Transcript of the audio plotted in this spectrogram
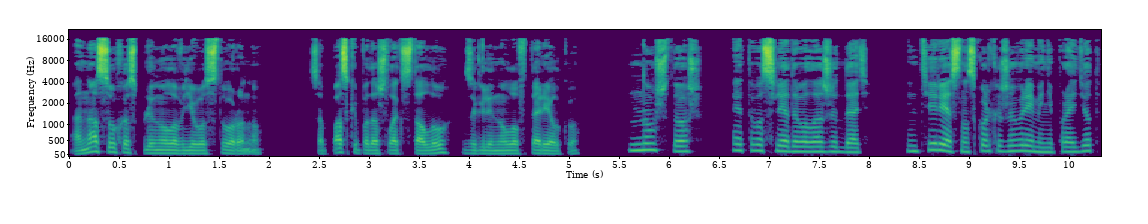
Она сухо сплюнула в его сторону. С опаской подошла к столу, заглянула в тарелку. «Ну что ж, этого следовало ожидать. Интересно, сколько же времени пройдет,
